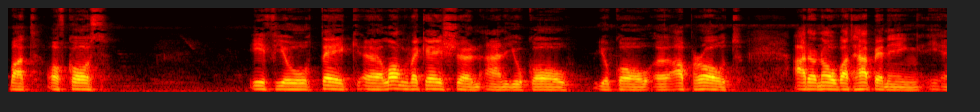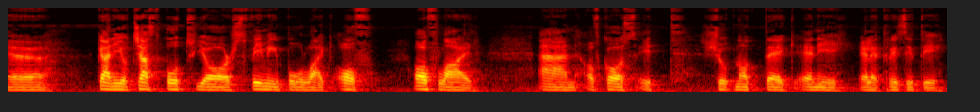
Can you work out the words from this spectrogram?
but of course, if you take a long vacation and you go you go uh, abroad, I don't know what's happening. Uh, can you just put your swimming pool like off offline? And of course, it should not take any electricity.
